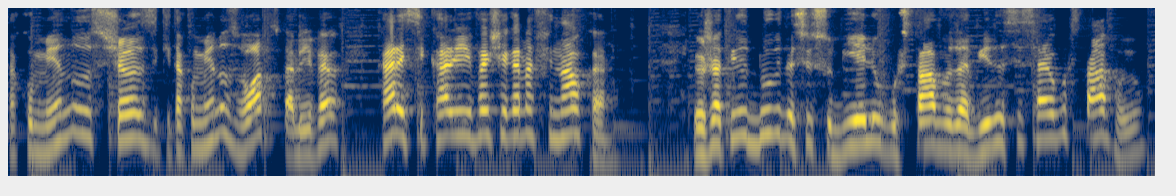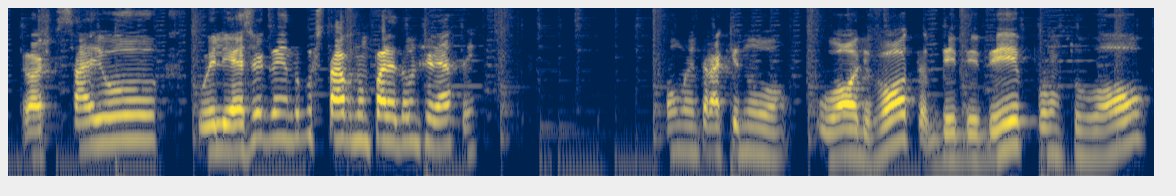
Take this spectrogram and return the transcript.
tá com menos chance, que tá com menos votos, cara. Ele vai, cara, esse cara ele vai chegar na final, cara. Eu já tenho dúvida se subir ele o Gustavo da vida, se sai o Gustavo, viu? Eu acho que sai o, o Eliezer ganhando o Gustavo num paredão direto, hein? Vamos entrar aqui no UOL de volta, bbb.uol.com.br.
